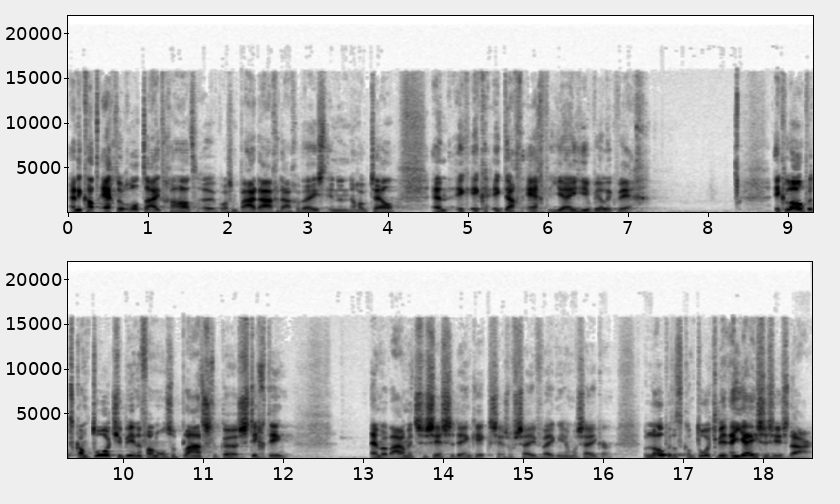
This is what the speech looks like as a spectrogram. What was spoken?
En ik had echt een rottijd gehad. Uh, ik was een paar dagen daar geweest in een hotel. En ik, ik, ik dacht echt, jee, hier wil ik weg. Ik loop het kantoortje binnen van onze plaatselijke stichting. En we waren met z'n zessen, denk ik, zes of zeven, ik niet helemaal zeker. We lopen dat kantoortje binnen en Jezus is daar.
